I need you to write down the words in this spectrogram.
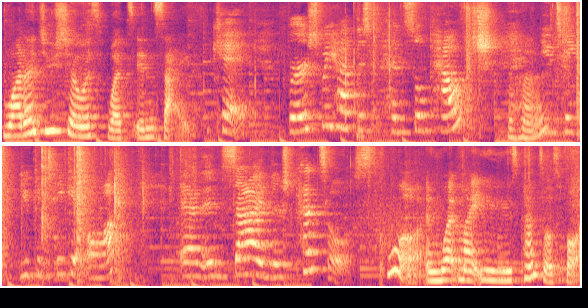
why don't you show us what's inside? Okay, first we have this pencil pouch. Uh -huh. You, take, you can take it off and inside there's pencils. Cool, and what might you use pencils for?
